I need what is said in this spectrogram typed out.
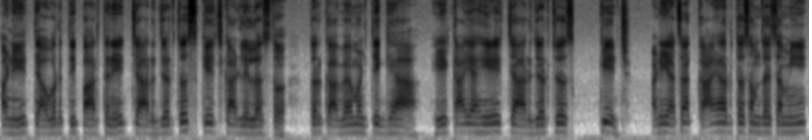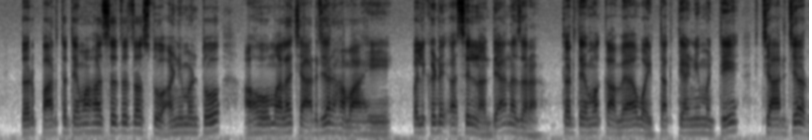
आणि त्यावरती पार्थने चार्जरचं स्केच काढलेलं असतं. तर काव्या म्हणते घ्या हे काय आहे चार्जरचं स्केच? आणि याचा काय अर्थ समजायचा मी? तर पार्थ तेव्हा हसतच असतो आणि म्हणतो अहो मला चार्जर हवा आहे. पलीकडे असेल ना द्या ना जरा. तर तेव्हा काव्या वैतागते आणि म्हणते चार्जर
